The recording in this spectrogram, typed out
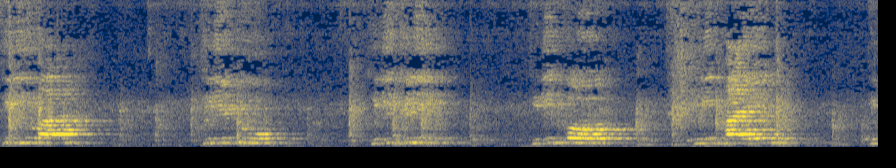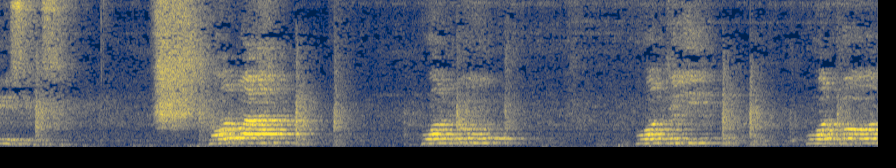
three one three two three three three four three five three six four one four two four three four four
